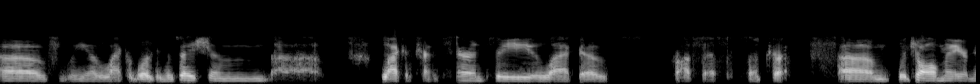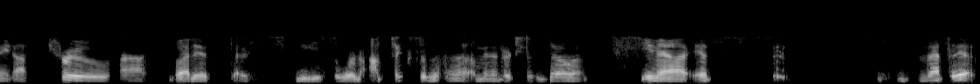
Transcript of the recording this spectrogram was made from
of you know lack of organization, uh, lack of transparency, lack of process, etc. Um, which all may or may not be true, uh, but there's you used the word optics a, a minute or two ago. You know, it's that's it.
